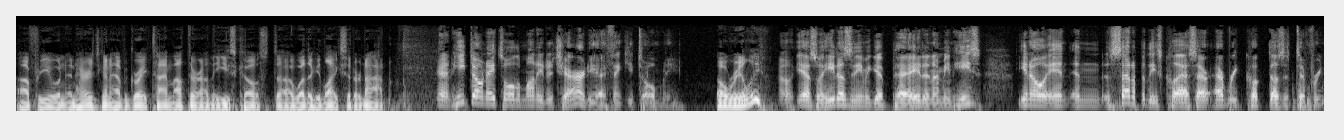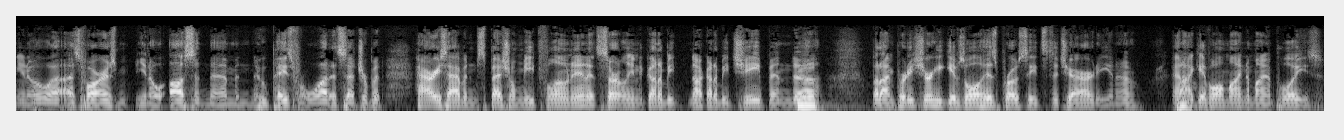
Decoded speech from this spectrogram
uh, for you, and, and Harry's going to have a great time out there on the East Coast, uh, whether he likes it or not. Yeah, and he donates all the money to charity. I think he told me. Oh, really? Yeah, so he doesn't even get paid, and I mean, he's you know, in, in the setup of these class, every cook does it different. You know, uh, as far as you know, us and them, and who pays for what, etc. But Harry's having special meat flown in. It's certainly going to be not going to be cheap, and uh, but I'm pretty sure he gives all his proceeds to charity. You know, and I give all mine to my employees.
